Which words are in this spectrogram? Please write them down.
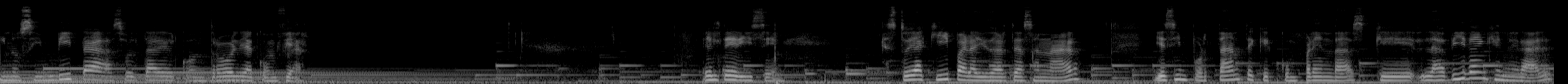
y nos invita a soltar el control y a confiar. Él te dice, estoy aquí para ayudarte a sanar y es importante que comprendas que la vida en general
